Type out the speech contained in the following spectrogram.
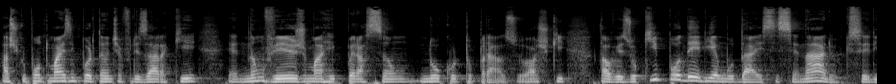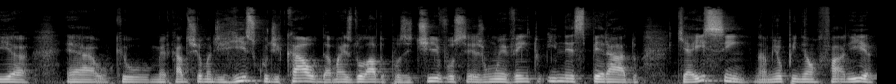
Acho que o ponto mais importante a frisar aqui é não vejo uma recuperação no curto prazo. Eu acho que talvez o que poderia mudar esse cenário, que seria é, o que o mercado chama de risco de cauda, mas do lado positivo, ou seja, um evento inesperado, que aí sim, na minha opinião, faria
